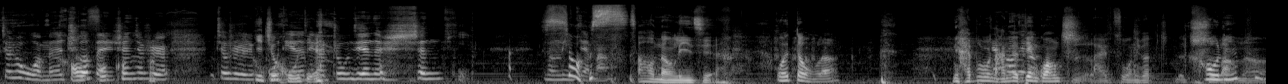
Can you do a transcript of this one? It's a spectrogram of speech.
就是我们的车本身就是就是一只蝴蝶的那个中间的身体，能理解吗？哦，能理解。我懂了，你还不如拿那个电光纸来做那个翅好离膀呢谱。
